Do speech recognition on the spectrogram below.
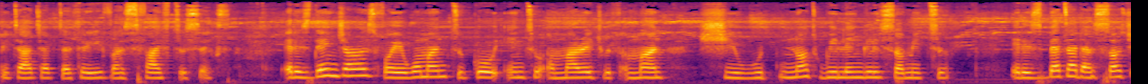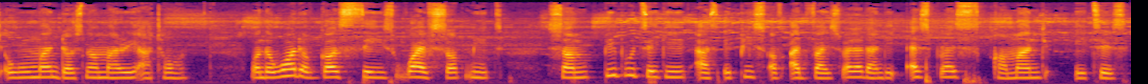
Peter chapter 3 verse 5 to 6. It is dangerous for a woman to go into a marriage with a man she would not willingly submit to. It is better that such a woman does not marry at all. When the word of God says, Wives, submit, some people take it as a piece of advice rather than the express command it is.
